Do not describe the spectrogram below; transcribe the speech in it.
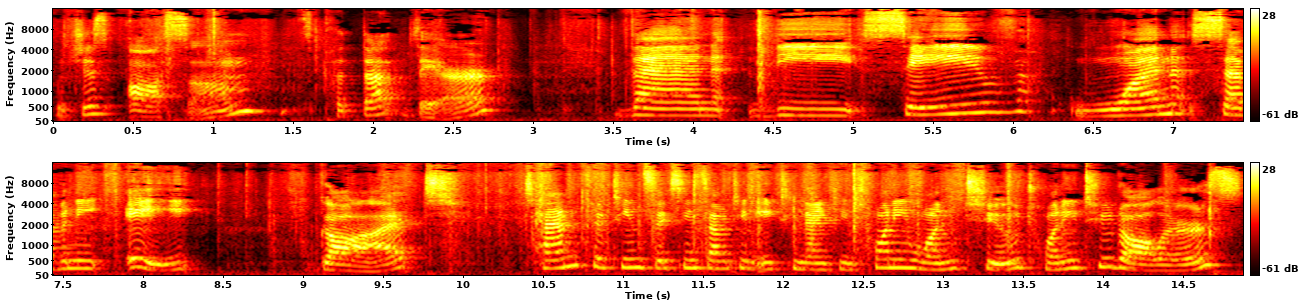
which is awesome. Let's put that there. Then the Save 178 got 10, 15, 16, 17, 18, 19, 20, 1, 2, $22,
